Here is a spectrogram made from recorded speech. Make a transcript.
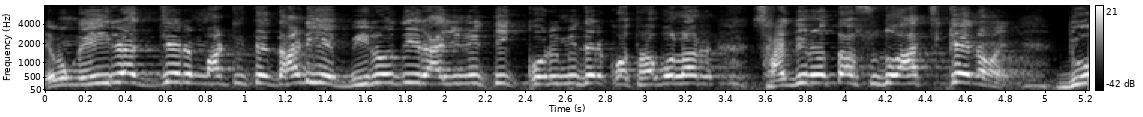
এবং এই রাজ্যের মাটিতে দাঁড়িয়ে বিরোধী রাজনৈতিক কর্মীদের কথা বলার স্বাধীনতা শুধু আজকে নয় দু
